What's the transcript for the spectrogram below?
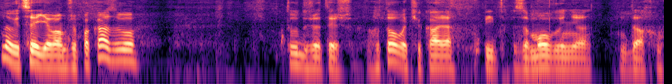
Ну і це я вам вже показував. Тут вже теж готово, чекає під замовлення даху.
